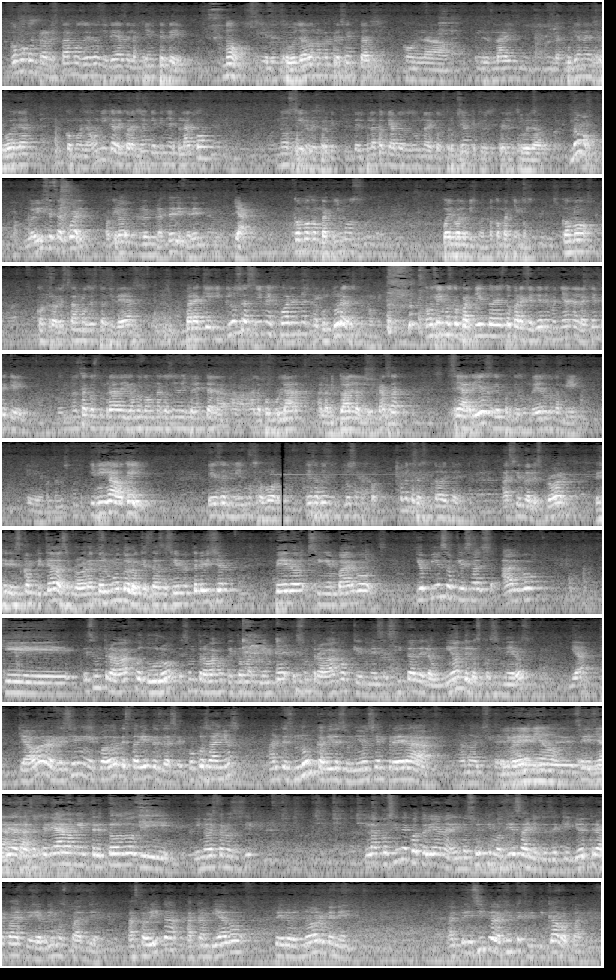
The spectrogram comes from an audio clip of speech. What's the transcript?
¿cómo contrarrestamos esas ideas de la gente de, no, si el encebollado no me presentas con la, el slide y la juliana de cebolla como la única decoración que tiene el plato, no sirve, porque el plato que hablas es una deconstrucción que tú hiciste el encebollado. No, lo hice tal cual, lo, lo emplaté diferente. Ya. ¿Cómo combatimos? Vuelvo a lo mismo, no combatimos. ¿Cómo contrarrestamos estas ideas para que incluso así mejoren nuestra cultura gastronómica? ¿Cómo seguimos compartiendo esto para que el día de mañana la gente que no está acostumbrada, digamos, a una cocina diferente a la, a, la popular, a la habitual, a la de casa, se arriesgue, porque es un riesgo también, eh, y diga, ok, es el mismo sabor, esa vez incluso mejor, solo que presentado diferente. Haciéndoles probar. Es complicado hacer probar a todo el mundo lo que estás haciendo en televisión, pero sin embargo, yo pienso que eso es algo que es un trabajo duro, es un trabajo que toma tiempo, es un trabajo que necesita de la unión de los cocineros, ¿ya? Que ahora recién en Ecuador está bien desde hace pocos años, antes nunca había desunión, siempre era el gremio. sí, se peleaban entre todos y, y no estamos así. La cocina ecuatoriana en los últimos 10 años, desde que yo entré a Patria y abrimos Patria, hasta ahorita ha cambiado, pero enormemente. Al principio la gente criticaba Patria.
